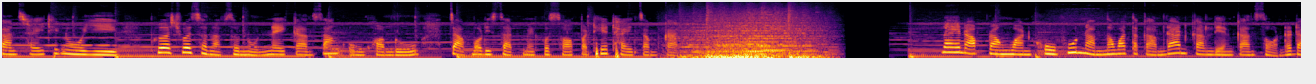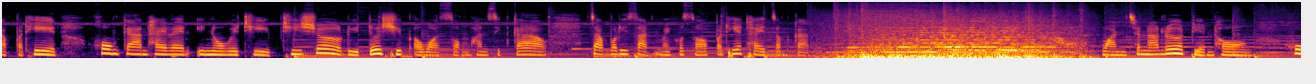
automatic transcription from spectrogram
การใช้เทคโนโลยี เพื่อช่วยสนับสนุนในการสร้างองค์ความรู้จากบริษัท Microsoft ประเทศไทยจำกัด ได้รับรางวัลครูผู้นำนวัตกรรมด้านการเรียนการสอนระดับประเทศ โครงการ Thailand Innovative Teacher Leadership Award 2019 จากบริษัท Microsoft ประเทศไทยจำกัด วันชนะเลิศเหรียญทอง ครู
